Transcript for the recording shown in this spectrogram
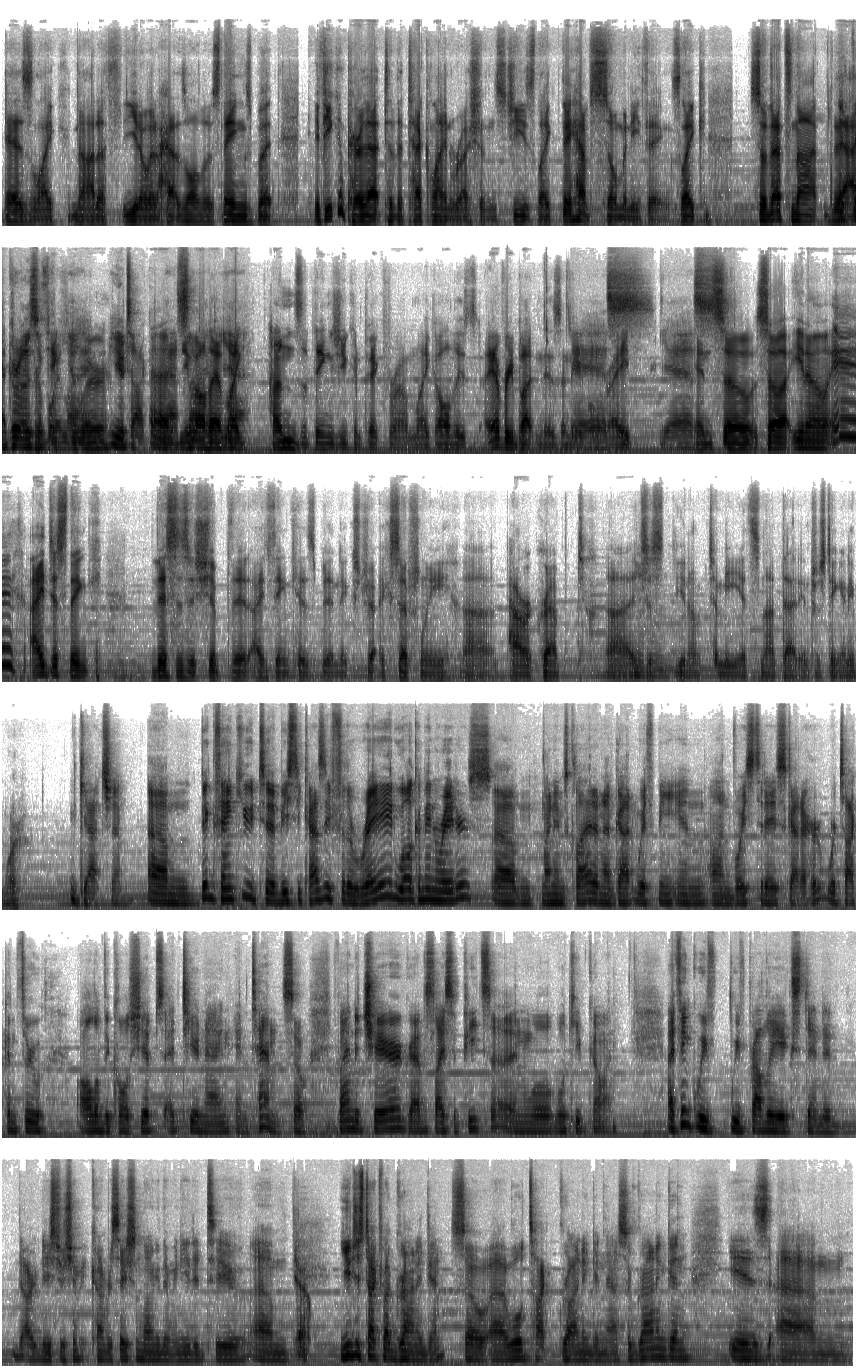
as like not a th- you know it has all those things, but if you compare that to the tech line Russians, geez, like they have so many things. Like, so that's not Like that the Grozovoy particular. line. You're talking Yeah, that they all have yeah. like tons of things you can pick from. Like all these, every button is enabled, right? yes, Yes. And so, so you know, eh, I just think this is a ship that I think has been extra- exceptionally uh, power crept. Uh, it's just, Mm-hmm. you know, to me, it's not that interesting anymore. Gotcha. Um, big thank you to Beastikazi for the raid. Welcome in, Raiders. Um, my name's Clyde, and I've got with me in on voice today Scott Hurt. We're talking through all of the coal ships at tier nine and ten. So find a chair, grab a slice of pizza, and we'll we'll keep going. I think we've we've probably extended our Easter ship conversation longer than we needed to. Um, Yeah. You just talked about Groningen, so uh, we'll talk Groningen now. So Groningen is um,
